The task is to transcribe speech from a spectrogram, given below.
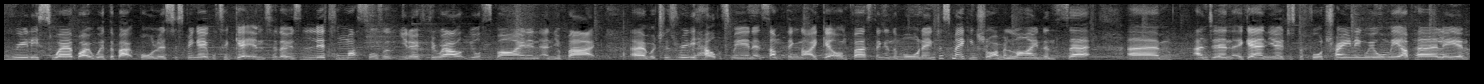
really swear by with the back ball is just being able to get into those little muscles, you know, throughout your spine and, and your back, um, which has really helped me. And it's something that I get on first thing in the morning, just making sure I'm aligned and set. Um, and then again, you know, just before training, we all meet up early, and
